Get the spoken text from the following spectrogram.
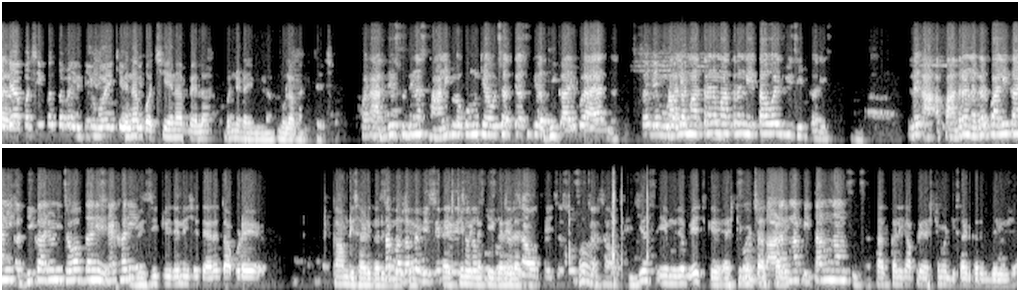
બન્યા પછી પણ તમે લીધી હોય કે એના પછી એના પહેલા બંને ટાઈમ મુલાકાત થઈ છે. પણ આજ સુધીના સ્થાનિક લોકોનું કેવું છે અત્યાર સુધી અધિકારી કોઈ આયા જ નથી. ખાલી માત્ર ને માત્ર નેતાઓએ જ વિઝિટ કરી એટલે પાદરા નગરપાલિકાની અધિકારીઓની જવાબદારી છે ખરી? વિઝિટ લીધેલી છે ત્યારે તો આપણે કામ ડિસાઈડ કરી છે. એસ્ટિમેટ નક્કી કરેલા છે? શું શું હા. ચર્ચાઓ થઈ છે? યસ એ મુજબ એ જ કે એસ્ટિમેટ તાત્કાલિક પિતાનું નામ શું છે? તાત્કાલિક આપણે એસ્ટિમેટ ડિસાઈડ કરી દીધેલું છે.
